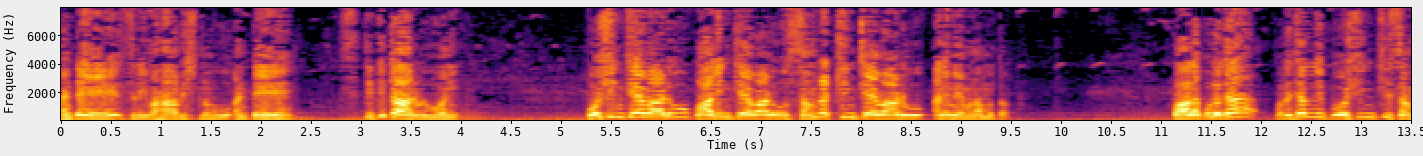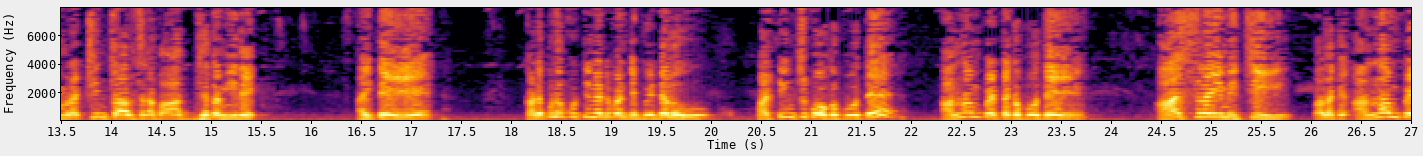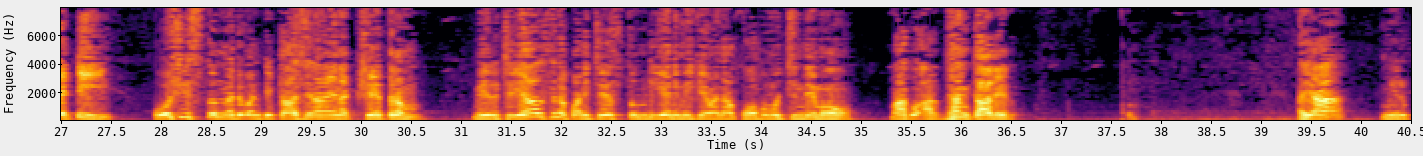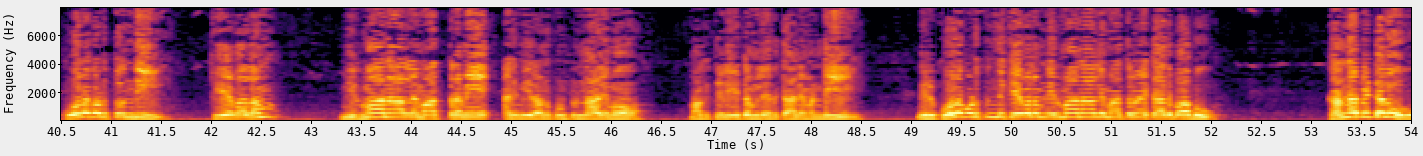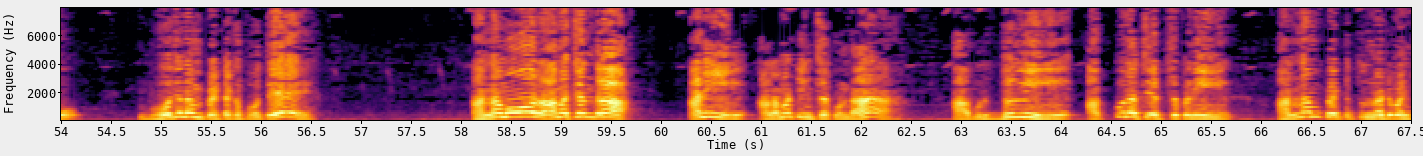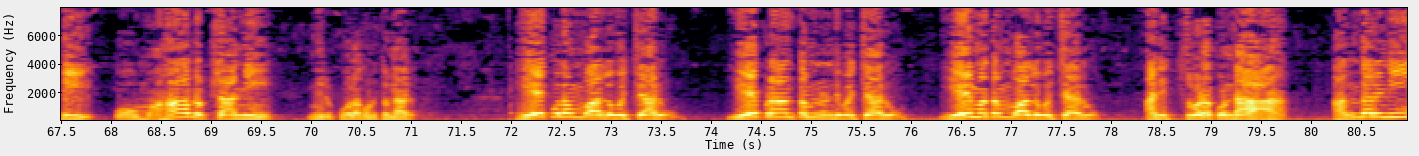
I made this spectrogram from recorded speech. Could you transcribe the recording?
అంటే శ్రీ మహావిష్ణువు అంటే స్థితికారుడు అని. పోషించేవాడు పాలించేవాడు సంరక్షించేవాడు అని మేము నమ్ముతాం. పాలకులుగా ప్రజల్ని పోషించి సంరక్షించాల్సిన బాధ్యత మీదే. అయితే కడుపున పుట్టినటువంటి బిడ్డలు పట్టించుకోకపోతే అన్నం పెట్టకపోతే ఆశ్రయం ఇచ్చి వాళ్ళకి అన్నం పెట్టి పోషిస్తున్నటువంటి కాశీనాయన క్షేత్రం మీరు చేయాల్సిన పని చేస్తుంది అని మీకేమైనా కోపం వచ్చిందేమో మాకు అర్థం కాలేదు. అయ్యా మీరు కూలగొడుతుంది కేవలం నిర్మాణాలని మాత్రమే అని మీరు అనుకుంటున్నారేమో మాకు తెలియటం లేదు కానివ్వండి. మీరు కూలగొడుతుంది కేవలం నిర్మాణాలని మాత్రమే కాదు బాబు. కన్నబిడ్డలు భోజనం పెట్టకపోతే అన్నమో రామచంద్ర అని అలమటించకుండా ఆ వృద్ధుల్ని అక్కున చేర్చుకుని అన్నం పెట్టుతున్నటువంటి ఓ మహావృక్షాన్ని మీరు కూలగొడుతున్నారు. ఏ కులం వాళ్ళు వచ్చారు? ఏ ప్రాంతం నుండి వచ్చారు? ఏ మతం వాళ్ళు వచ్చారు? అని చూడకుండా అందరినీ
